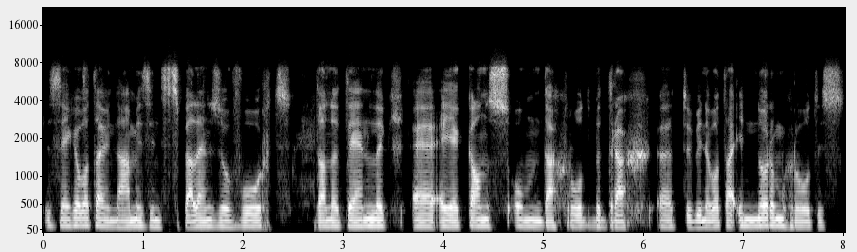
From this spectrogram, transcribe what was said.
zeggen wat dat je naam is in het spel enzovoort. Dan uiteindelijk eh, heb je kans om dat groot bedrag eh, te winnen, wat dat enorm groot is.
